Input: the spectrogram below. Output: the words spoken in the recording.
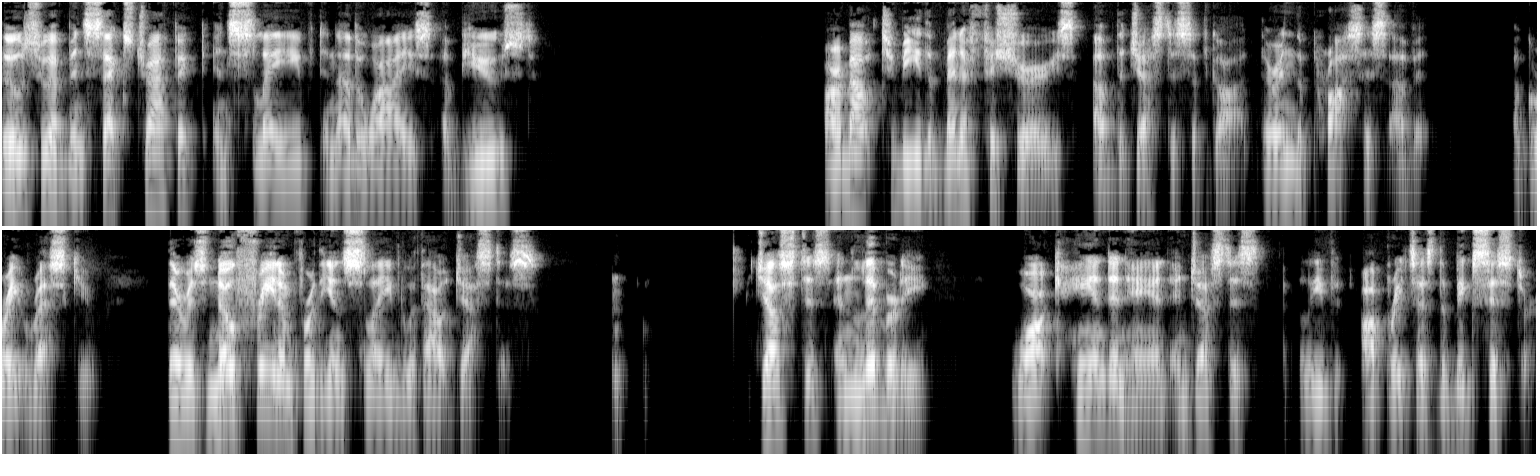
Those who have been sex trafficked, enslaved, and otherwise abused are about to be the beneficiaries of the justice of God. They're in the process of it, a great rescue. There is no freedom for the enslaved without justice. Justice and liberty walk hand in hand, and justice, I believe, operates as the big sister.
